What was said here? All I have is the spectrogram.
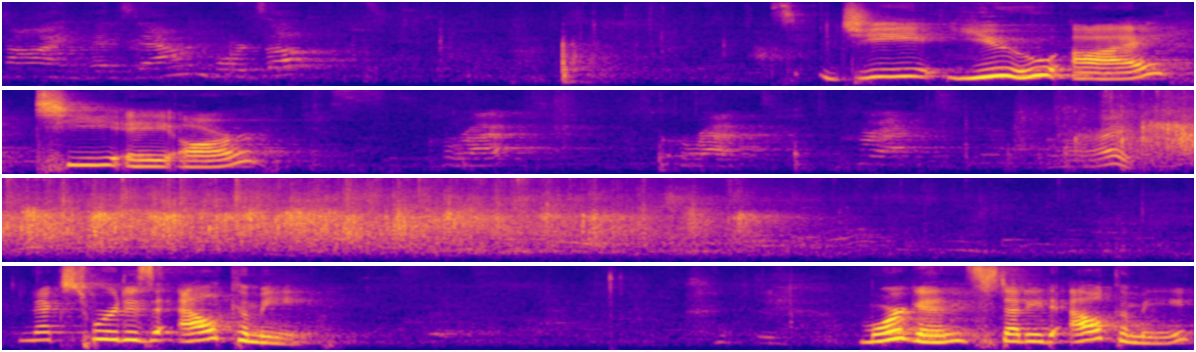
Time. Pens down. Boards up. G U I T A R. Correct. Correct. Correct. All right. Next word is alchemy. Morgan studied alchemy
